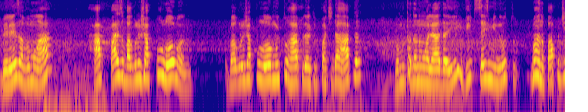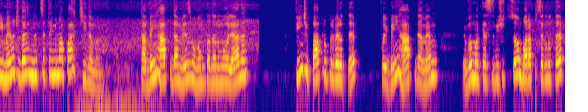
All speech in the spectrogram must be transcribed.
Beleza? Vamos lá. Rapaz, o bagulho já pulou, mano. O bagulho já pulou muito rápido aqui, partida rápida. Vamos tá dando uma olhada aí. 26 minutos. Mano, papo de menos de 2 minutos você terminou a partida, mano. Tá bem rápida mesmo, vamos tá dando uma olhada. Fim de papo no primeiro tempo. Foi bem rápida mesmo. Eu vou manter essa substituição, bora pro segundo tempo.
